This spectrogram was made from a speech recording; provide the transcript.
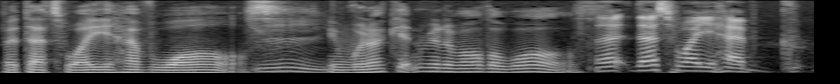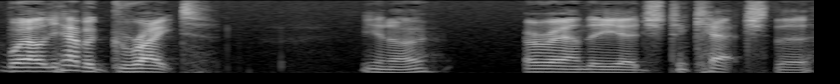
but that's why you have walls. Mm. Yeah, We're not getting rid of all the walls. That, that's why you have well, you have a grate, you know, around the edge to catch the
